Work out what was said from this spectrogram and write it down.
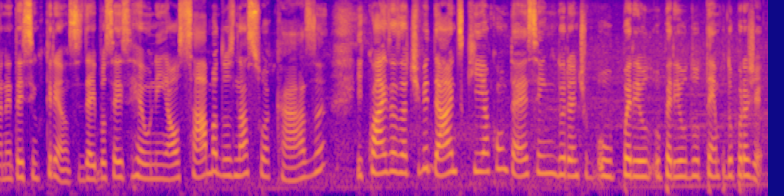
45 crianças. Daí vocês se reúnem aos sábados na sua casa e quais as atividades que acontecem durante o período, o período do tempo do projeto?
